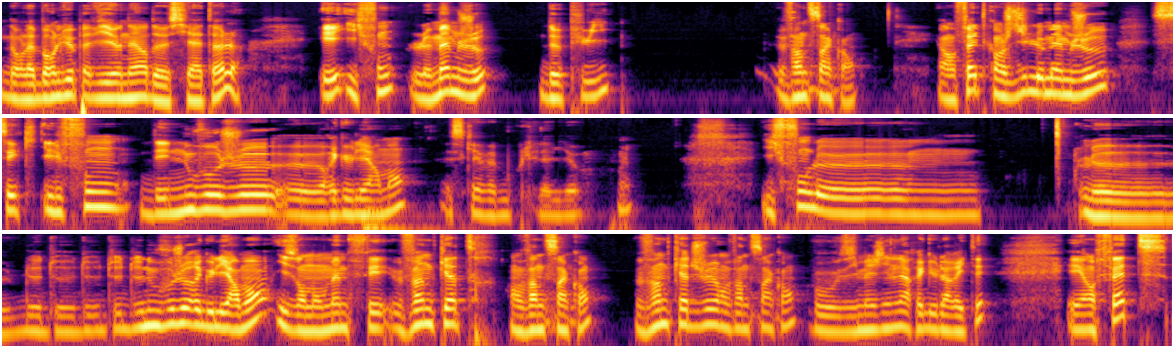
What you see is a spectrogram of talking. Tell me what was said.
dans la banlieue pavillonnaire de Seattle, et ils font le même jeu depuis 25 ans. Et en fait, quand je dis le même jeu, c'est qu'ils font des nouveaux jeux euh, régulièrement. Est-ce qu'elle va boucler la vidéo? Oui. Ils font le le de, de, de, nouveaux jeux régulièrement. Ils en ont même fait 24 en 25 ans. 24 jeux en 25 ans, vous imaginez la régularité. Et en fait,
